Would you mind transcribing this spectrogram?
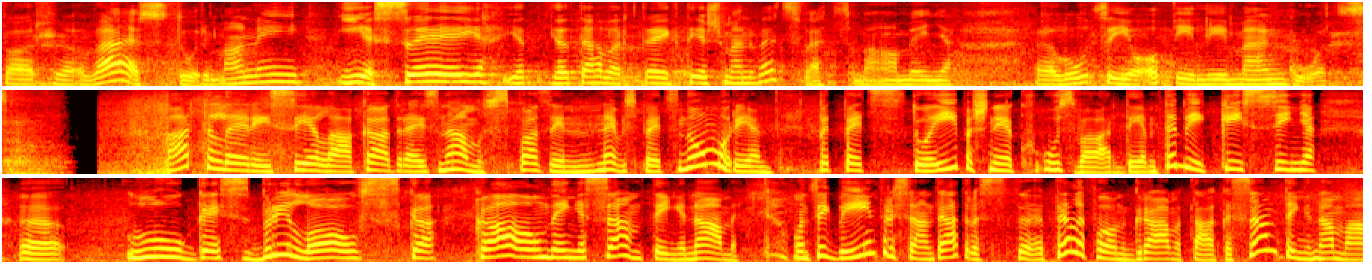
par uh, vēsturi manī iesēja, ja, ja tā var teikt, tieši mana vecvecmāmiņa uh, Lūcija Otīlija Mengots. Artilērijas ielā kādreiz namus pazina nevis pēc numuriem, bet pēc to īpašnieku uzvārdiem. Te bija Kisiņa, uh, Lūges, Brilovska, Kalniņa, Samtiņa nami. Un cik bija interesanti atrast eh, telefonu grāmatā, ka Samtiņa namā,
